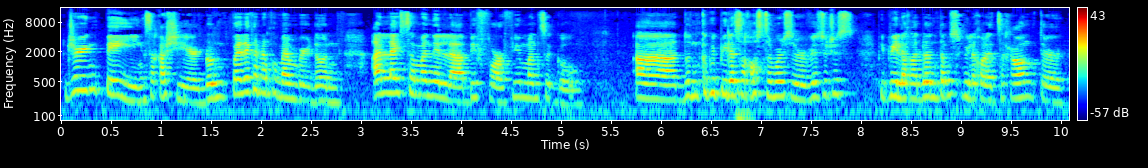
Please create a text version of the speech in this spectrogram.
during paying sa cashier, doon, pwede ka nang pa-member doon. Unlike sa Manila, before, few months ago, uh, doon ka pipila sa customer service, which is, pipila ka doon, tapos pipila ka ulit sa counter.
